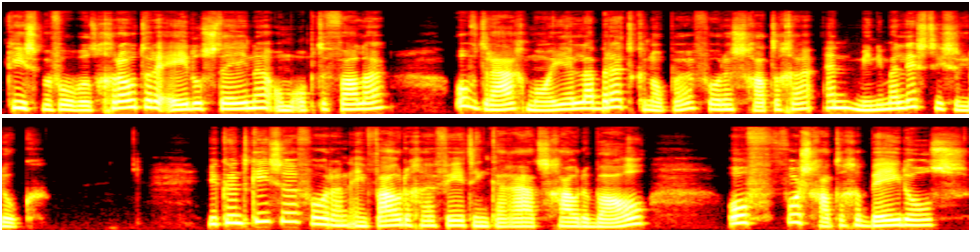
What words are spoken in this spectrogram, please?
Kies bijvoorbeeld grotere edelstenen om op te vallen of draag mooie labretknoppen voor een schattige en minimalistische look. Je kunt kiezen voor een eenvoudige 14 karaats gouden bal of voor schattige bedels,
